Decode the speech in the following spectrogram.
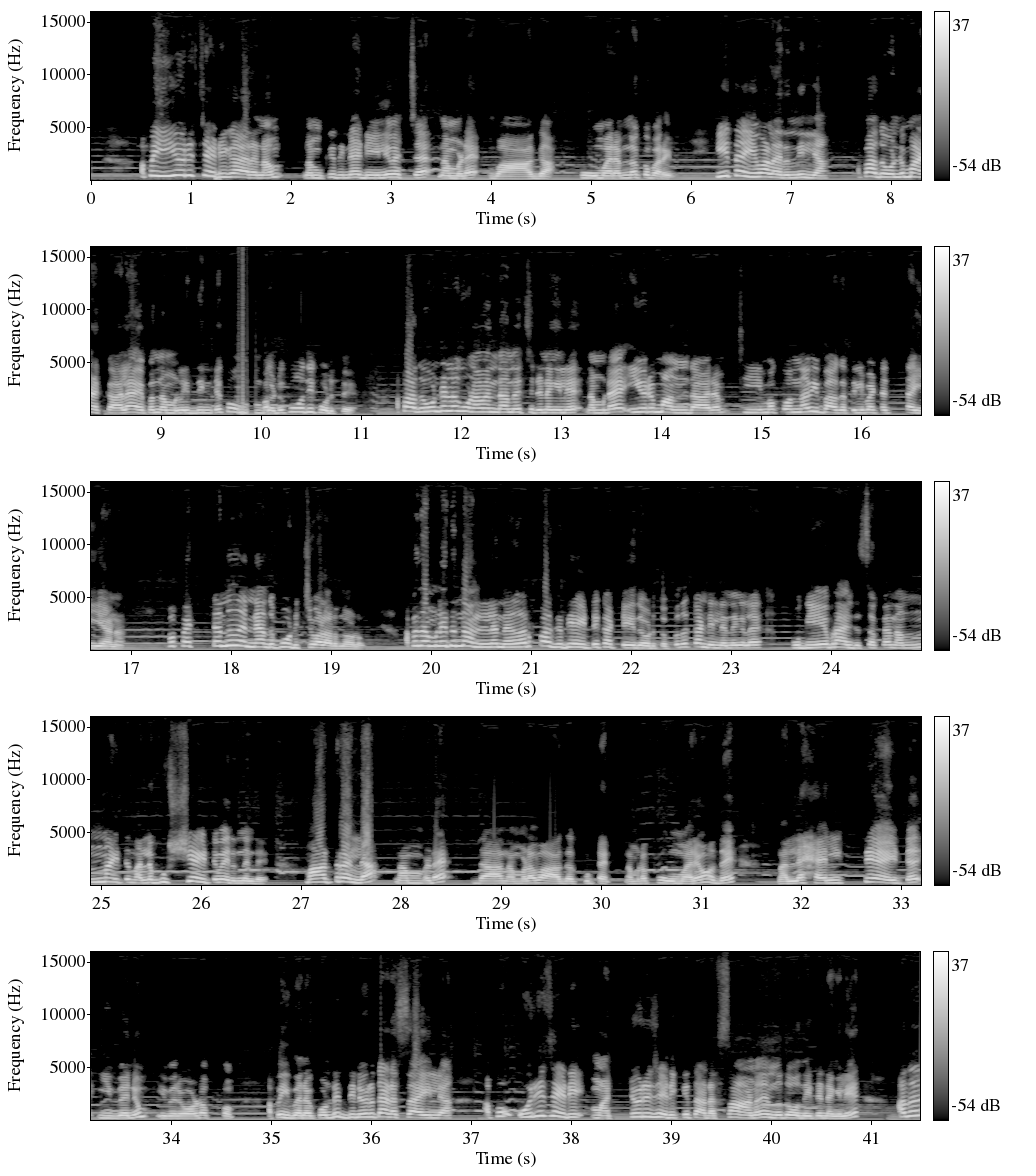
അപ്പൊ ഈ ഒരു ചെടി കാരണം നമുക്ക് ഇതിന്റെ അടിയിൽ വെച്ച നമ്മുടെ വാഗ പൂമരം എന്നൊക്കെ പറയും. ഈ തൈ വളരുന്നില്ല. അപ്പൊ അതുകൊണ്ട് മഴക്കാലമായപ്പോ നമ്മൾ ഇതിന്റെ കൊമ്പോട് കോതി കൊടുത്ത്. അപ്പൊ അതുകൊണ്ടുള്ള ഗുണം എന്താന്ന് വെച്ചിട്ടുണ്ടെങ്കിൽ നമ്മുടെ ഈ ഒരു മന്ദാരം ചീമക്കൊന്ന വിഭാഗത്തിൽ പെട്ട തൈയാണ്. അപ്പൊ പെട്ടെന്ന് തന്നെ അത് പൊടിച്ചു വളർന്നോളും. അപ്പൊ നമ്മൾ ഇത് നല്ല നേർപകുതിയായിട്ട് കട്ട് ചെയ്ത് കൊടുത്തു. ഇപ്പൊ ഇത് കണ്ടില്ലേ നിങ്ങൾ? പുതിയ ബ്രാഞ്ചസ് ഒക്കെ നന്നായിട്ട് നല്ല ബുഷിയായിട്ട് വരുന്നുണ്ട്. മാത്രല്ല നമ്മുടെ ദാ നമ്മുടെ വാഗക്കുട്ടൻ നമ്മുടെ പൂമരം അതെ നല്ല ഹെൽത്തി ആയിട്ട് ഇവനും ഇവരോടൊപ്പം. അപ്പൊ ഇവനെ കൊണ്ട് ഇതിനൊരു തടസ്സമായില്ല അപ്പൊ ഒരു ചെടി മറ്റൊരു ചെടിക്ക് തടസ്സമാണ് എന്ന് തോന്നിയിട്ടുണ്ടെങ്കിൽ അത്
